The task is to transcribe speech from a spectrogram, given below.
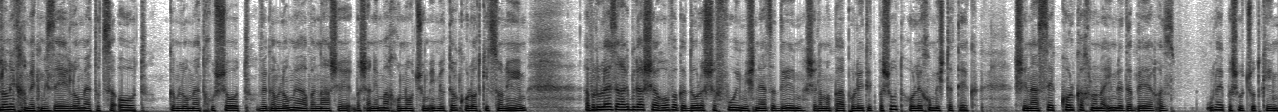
לא נתחמק מזה, לא מהתוצאות, גם לא מהתחושות, וגם לא מההבנה שבשנים האחרונות שומעים יותר קולות קיצוניים, אבל אולי זה רק בגלל שהרוב הגדול השפוי משני הצדדים של המפה הפוליטית פשוט הולך ומשתתק. כשנעשה כל כך לא נעים לדבר, אז אולי פשוט שותקים.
